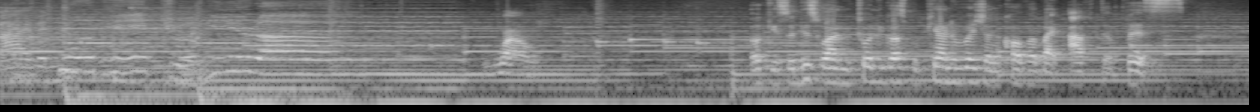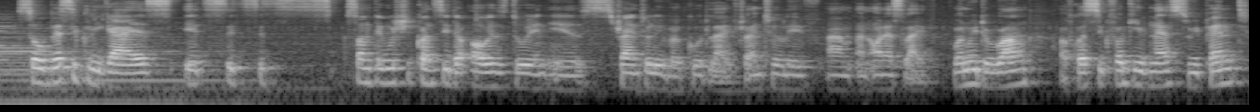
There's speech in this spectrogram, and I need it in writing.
กลายเป็นมูพิษชั่วนิรันดร์ Wow. Okay, so this one, Tony Gospel piano version covered by After This. So basically, guys, it's it's it's something we should consider always doing is trying to live a good life, trying to live um, an honest life. When we do wrong, of course, seek forgiveness, repent,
